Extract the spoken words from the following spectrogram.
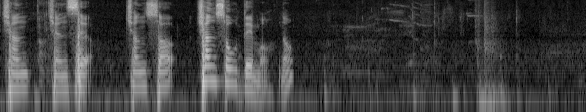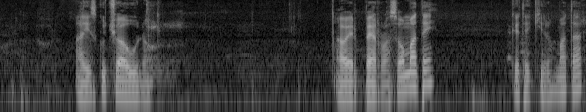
Chan, Chance, Chainsaw- Chainsaw Demo, ¿no? Ahí escucho a uno. A ver, perro, asómate. Que te quiero matar.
